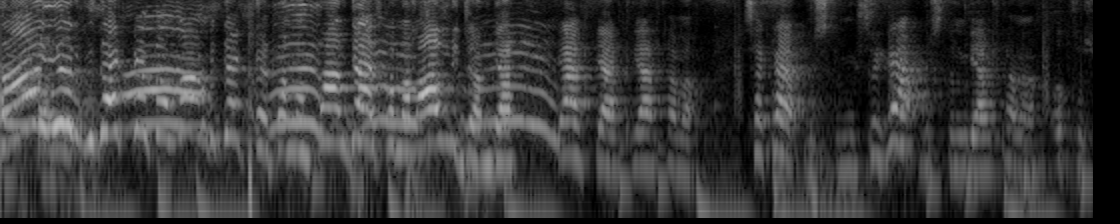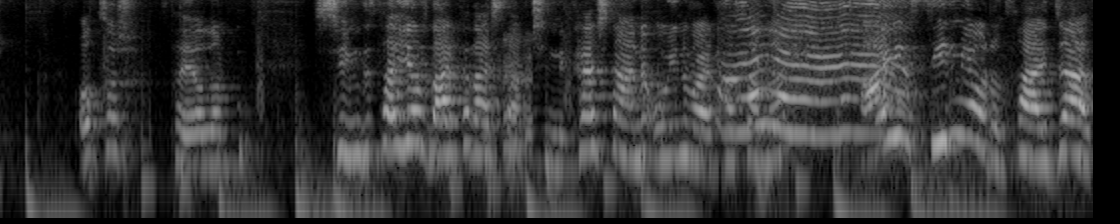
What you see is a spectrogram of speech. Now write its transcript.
Hayır bir dakika tamam bir dakika tamam tamam gel tamam almayacağım gel. Gel gel gel tamam. Şaka yapmıştım şaka yapmıştım gel tamam otur. Otur sayalım. Şimdi sayıyoruz arkadaşlar. Şimdi kaç tane oyunu var Hasan'ın? Hayır silmiyorum sayacağız.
